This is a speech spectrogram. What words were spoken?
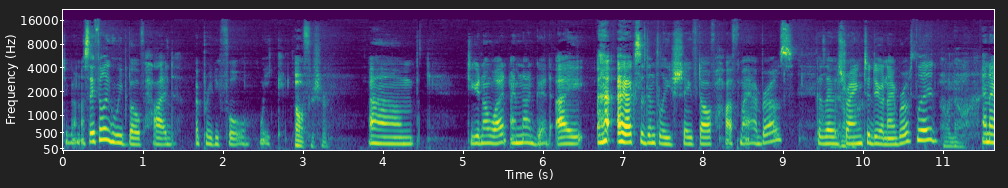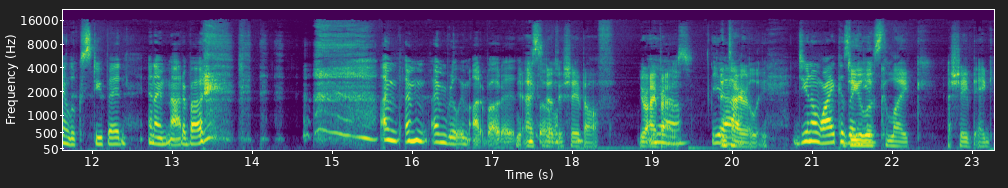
To be honest, I feel like we both had a pretty full week. Oh, for sure. Um, do you know what? I'm not good. I I accidentally shaved off half my eyebrows because I was trying to do an eyebrow slit, Oh no. and I look stupid, and I'm mad about it. I'm I'm I'm really mad about it. You so- accidentally shaved off your eyebrows Yeah. entirely. Do you know why? Because Do I you used, look like a shaved egg?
